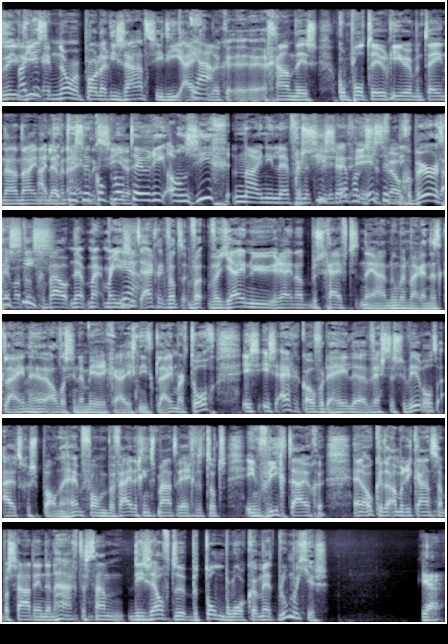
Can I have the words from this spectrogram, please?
Die, is- enorme polarisatie die eigenlijk eh, gaande is. Complottheorieën meteen na 9-11. Ah, het is een complottheorie aan zich, 9-11 Precies, natuurlijk. hè, is, het wel gebeurd? Hè, wat dat Precies. gebouw, nee, maar, maar je Ja. ziet eigenlijk wat, wat, wat jij nu, Reinhard, beschrijft. Nou ja, noem het maar in het klein. Hè, alles in Amerika is niet klein. Maar toch is, is eigenlijk over de hele westerse wereld uitgespannen. Hè, van beveiligingsmaatregelen tot in vliegtuigen. En ook de Amerikaanse ambassade in Den Haag. Daar staan diezelfde betonblokken met bloemetjes. Ja,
